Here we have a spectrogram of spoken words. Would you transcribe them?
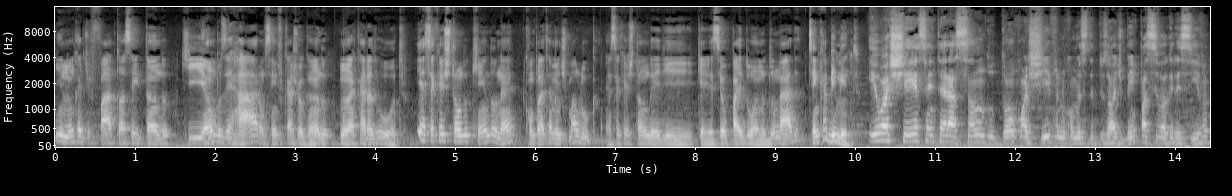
e nunca de fato aceitando que ambos erraram sem ficar jogando um na cara do outro. E essa questão do Kendall, né, completamente maluca, essa questão dele querer ser o pai do ano do nada, sem cabimento. Eu achei essa interação do Tom com a Shiv no começo do episódio bem passivo-agressiva.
